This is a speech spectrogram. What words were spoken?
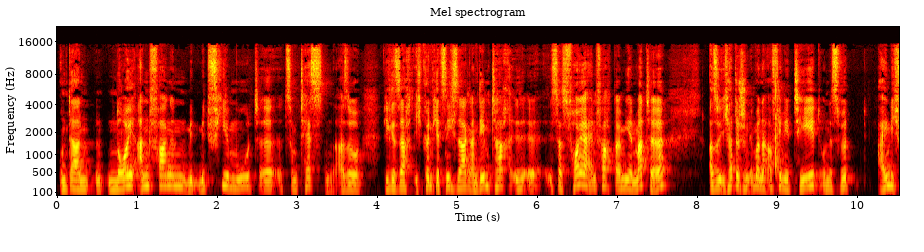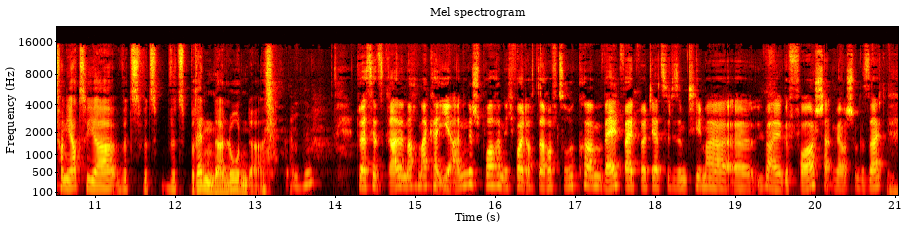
und dann neu anfangen mit, mit viel Mut äh, zum Testen. Also wie gesagt, ich könnte jetzt nicht sagen, an dem Tag äh, ist das Feuer entfacht bei mir in Mathe. Also ich hatte schon immer eine Affinität und es wird eigentlich von Jahr zu Jahr wird's, wird's, wird's brennender, lohnender. Mhm. Du hast jetzt gerade noch mal KI angesprochen. Ich wollte auch darauf zurückkommen. Weltweit wird ja zu diesem Thema äh, überall geforscht, hatten wir auch schon gesagt. Mhm.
